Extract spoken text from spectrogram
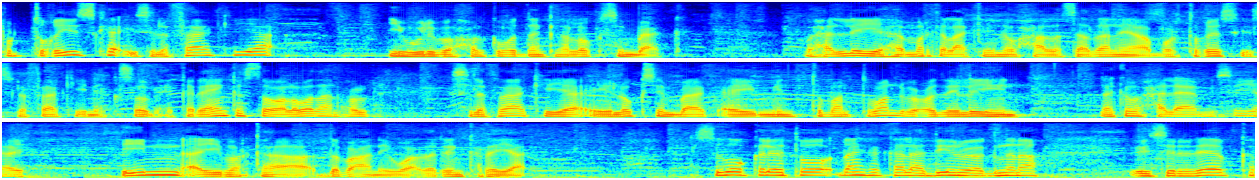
bortugiiska slovakia iyo weliba xulka wadanka luxemburg waxaa leeyahay marka laakiin waxaa la saadalinayaa bortugiiska slovakia inay ka soo bixi kareen inkasta oo labadan xul slovakia iyo luxemburg ay min toban toban dhibcood ay leeyihiin laakiin waxaa la aaminsan yahay in ay markaa dabcan ay wacdarin karayaan sidoo kaleeto dhanka kale haddiinu eegnana isrereebka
